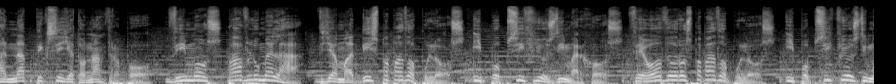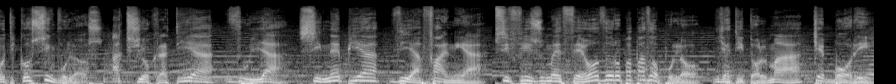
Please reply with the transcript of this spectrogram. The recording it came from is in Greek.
Ανάπτυξη για τον άνθρωπο. Δήμος Παύλου Μελά. Διαμαντής Παπαδόπουλος. Υποψήφιος δήμαρχος. Θεόδωρος Παπαδόπουλος. Υποψήφιος δημοτικός σύμβουλος. Αξιοκρατία, δουλειά, συνέπεια, διαφάνεια. Ψηφίζουμε Θεόδωρο Παπαδόπουλο. Γιατί τολμά και μπορεί.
